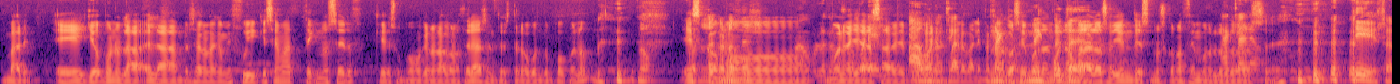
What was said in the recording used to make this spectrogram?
Vale. Eh, yo, bueno, la, la empresa con la que me fui, que se llama Tecnoserve, que supongo que no la conocerás, entonces te lo cuento un poco, ¿no? No. es ¿La conoces? como. Bueno, que Bueno, ya sabe. Ah, bueno, claro, vale, Una cosa No hay importante, ¿no? Para los oyentes, nos conocemos los Ah, claro. dos. eh. Sí, o sea,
